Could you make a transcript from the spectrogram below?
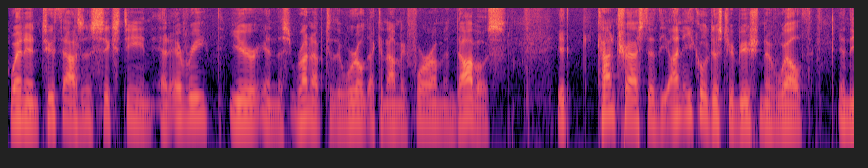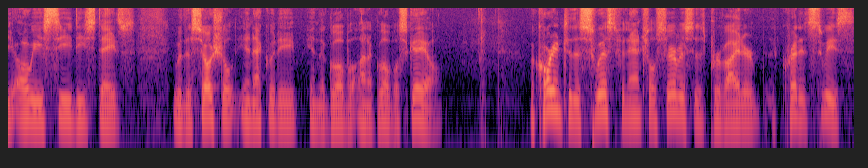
when in 2016, at every year in the run up to the World Economic Forum in Davos, contrasted the unequal distribution of wealth in the OECD states with the social inequity in the global, on a global scale. According to the Swiss financial services provider Credit Suisse,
